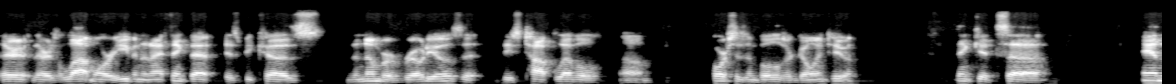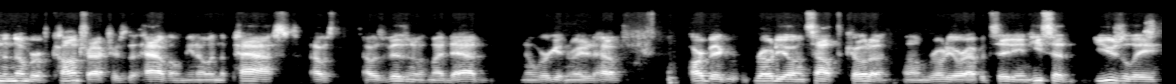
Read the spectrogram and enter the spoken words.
there there's a lot more even, and I think that is because the number of rodeos that these top level um, horses and bulls are going to. I think it's uh, and the number of contractors that have them. You know, in the past, I was I was visiting with my dad. You know, we're getting ready to have our big rodeo in South Dakota, um, Rodeo Rapid City, and he said usually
